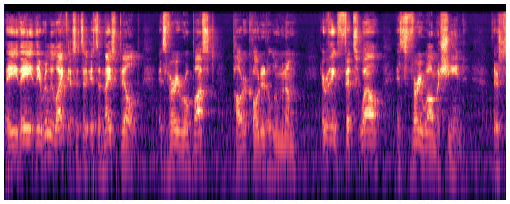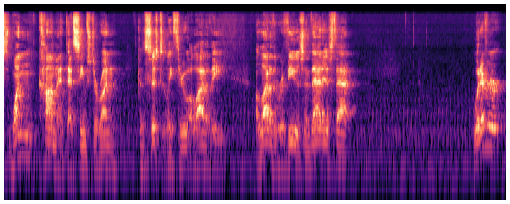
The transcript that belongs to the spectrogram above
They, they, they really like this. It's a, it's a nice build. It's very robust, powder coated aluminum. Everything fits well. It's very well machined. There's one comment that seems to run consistently through a lot of the a lot of the reviews, and that is that whatever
